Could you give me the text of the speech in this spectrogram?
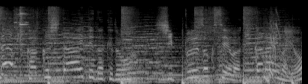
ザ・隠した相手だけど疾風属性は効かないわよ。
